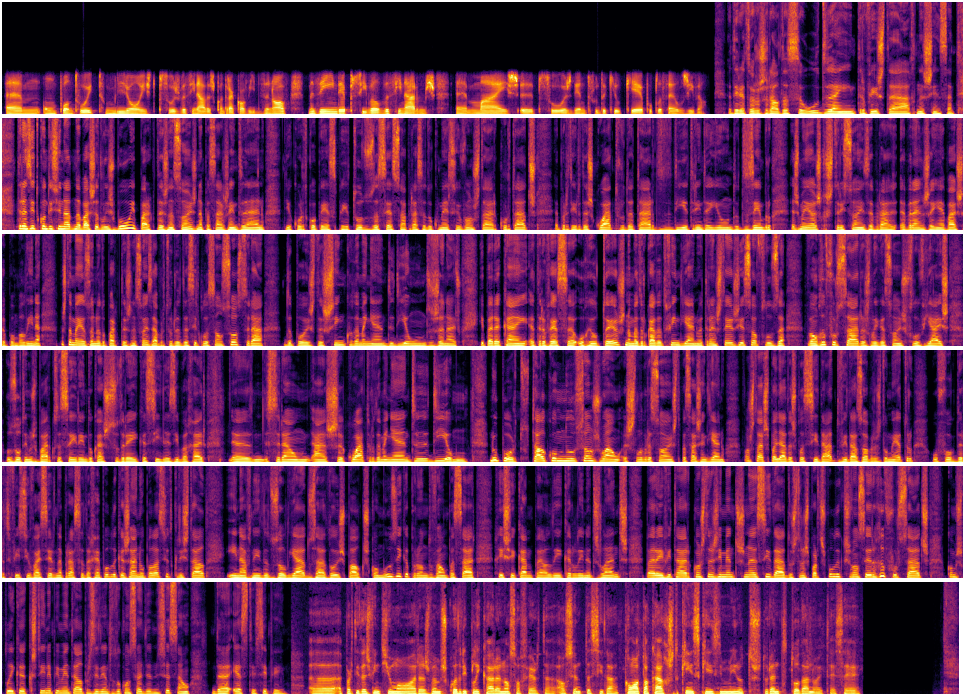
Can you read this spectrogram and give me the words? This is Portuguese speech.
um, 1,8 milhões de pessoas vacinadas contra a Covid-19, mas ainda é possível vacinarmos uh, mais uh, pessoas dentro daquilo que é a população elegível. A Diretora-Geral da Saúde, em entrevista à Renascença. Trânsito condicionado na Baixa de Lisboa e Parque das Nações, na passagem de ano. De acordo com a PSP, todos os acessos à Praça do Comércio vão estar cortados a partir das 4 da tarde de dia 31 de dezembro. As maiores restrições abrangem a Baixa Pombalina, mas também a zona do Parque das Nações. A abertura da circulação só será depois das 5 da manhã de dia 1 de janeiro. E para quem atravessa o Rio Tejo, na madrugada de fim de ano, a Transtejo e a Soflusa vão reforçar as ligações fluviais. Os últimos barcos a saírem do Caixo Sodré e Cacilhas e Barreiro eh, serão às 4 da manhã de dia 1. No Porto, tal como no São João, as celebrações de passagem de ano vão estar espalhadas pela cidade devido às obras do metro. O fogo de artifício vai ser na Praça da República, já no Palácio de Cristal e na Avenida dos Aliados. Há dois palcos com música por onde vão passar Richie Campbell e Carolina Deslandes. Para evitar constrangimentos na cidade, os transportes públicos vão ser reforçados, como explica Cristina Pimentel, presidente do Conselho de Administração da STCP. Uh, a partir das 21 horas vamos quadriplicar a nossa oferta ao centro da cidade, com autocarros de 15, 15 minutos durante toda a noite. Essa é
